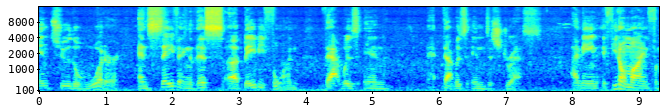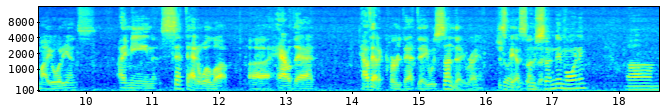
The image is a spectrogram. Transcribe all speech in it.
into the water and saving this uh, baby fawn that was in that was in distress. I mean, if you don't mind for my audience, I mean, set that all up. Uh, how that how that occurred that day It was Sunday, right? This Sure. past It was Sunday. Sunday morning. Um,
